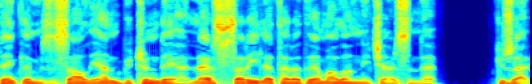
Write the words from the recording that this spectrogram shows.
Denklemimizi sağlayan bütün değerler sarıyla taradığım alanın içerisinde. Güzel.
